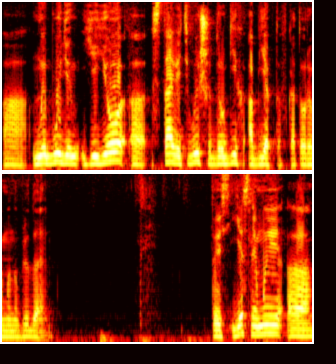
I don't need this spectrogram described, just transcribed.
а, мы будем ее а, ставить выше других объектов, которые мы наблюдаем. То есть, если мы э,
